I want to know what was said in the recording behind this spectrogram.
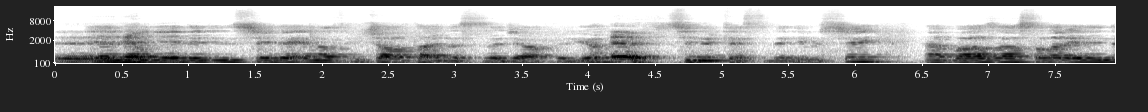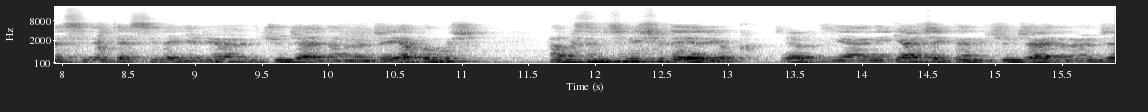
e, EMG dediğiniz şey de en az 3-6 ayda size cevap veriyor. evet Sinir testi dediğimiz şey. Ha, bazı hastalar elinde sinir testiyle geliyor. Üçüncü aydan önce yapılmış. Ha, bizim için hiçbir değeri yok. Evet. Yani gerçekten üçüncü aydan önce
